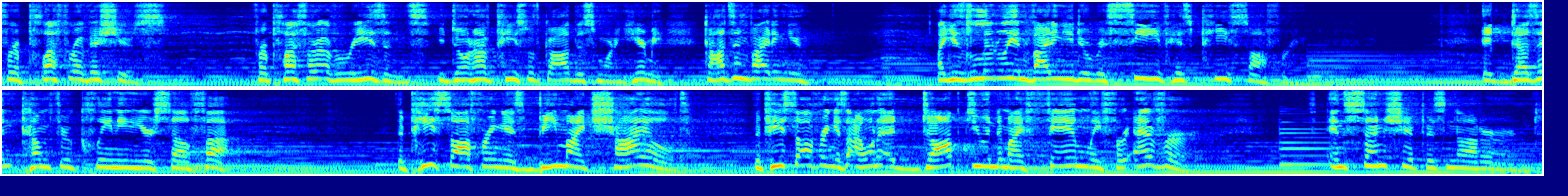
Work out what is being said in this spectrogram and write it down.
for a plethora of issues, for a plethora of reasons. You don't have peace with God this morning. Hear me. God's inviting you. Like He's literally inviting you to receive His peace offering. It doesn't come through cleaning yourself up. The peace offering is be my child. The peace offering is I want to adopt you into my family forever. And sonship is not earned,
